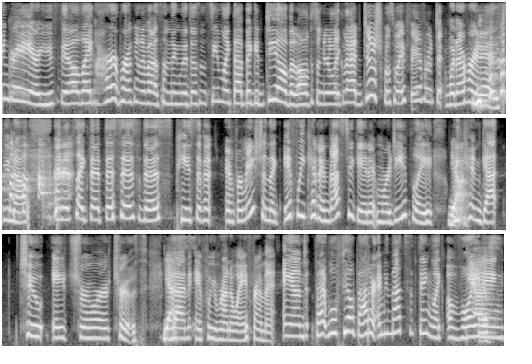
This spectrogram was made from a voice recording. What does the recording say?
angry, or you feel like heartbroken about something that doesn't seem like that big a deal, but all of a sudden you're like, that dish was my favorite, di-, whatever it is, you know? and it's like that this is this piece of information that if we can investigate it more deeply, yeah. we can get to a truer truth yes. than if we run away from it. And that will feel better. I mean, that's the thing, like avoiding yes.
